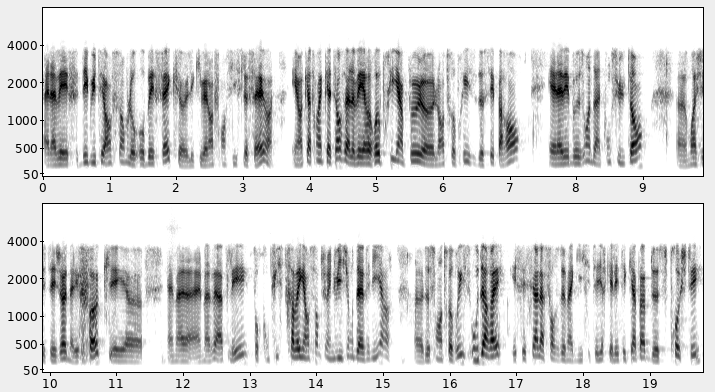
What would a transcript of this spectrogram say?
elle avait débuté ensemble au BFEC, euh, l'équivalent de Francis Lefebvre. Et en 94, elle avait repris un peu euh, l'entreprise de ses parents et elle avait besoin d'un consultant euh, moi, j'étais jeune à l'époque et euh, elle m'avait appelé pour qu'on puisse travailler ensemble sur une vision d'avenir euh, de son entreprise ou d'arrêt. Et c'est ça la force de Maggie, c'est-à-dire qu'elle était capable de se projeter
